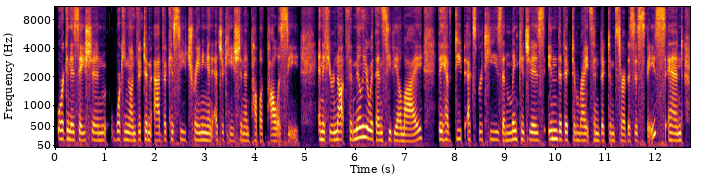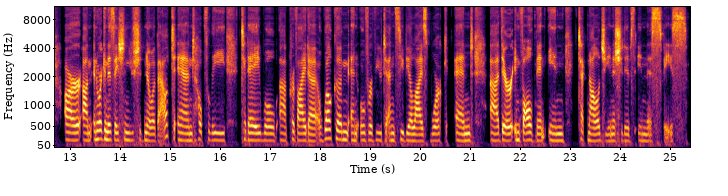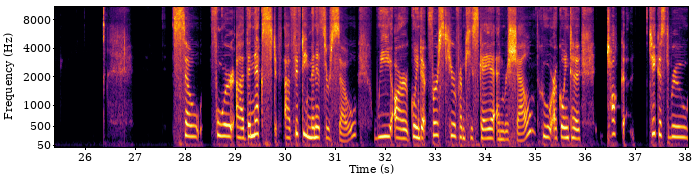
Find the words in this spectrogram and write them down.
organization working on victim advocacy, training and education and public policy. And if you're not familiar with NCVLI, they have deep expertise and linkages in the victim rights and victim services space and are um, an organization you should know about. And hopefully today will uh, provide a, a, welcome and overview to NCVLI's work and uh, their involvement in technology initiatives in this space. So for uh, the next uh, 50 minutes or so, we are going to first hear from Quisqueya and Rochelle, who are going to talk take us through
